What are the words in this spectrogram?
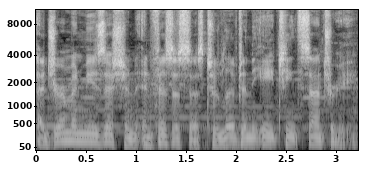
a German musician and physicist who lived in the 18th century.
